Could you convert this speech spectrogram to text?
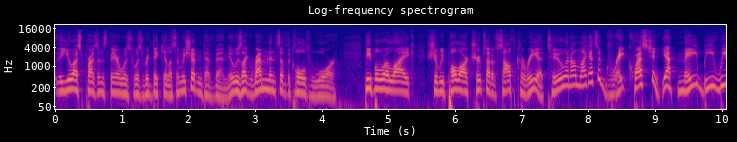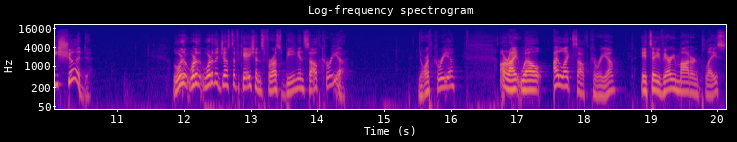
the U.S. presence there was was ridiculous, and we shouldn't have been. It was like remnants of the Cold War people were like, should we pull our troops out of South Korea too? And I'm like, that's a great question. Yeah, maybe we should. What, are, what are the justifications for us being in South Korea? North Korea? All right, well, I like South Korea. It's a very modern place,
